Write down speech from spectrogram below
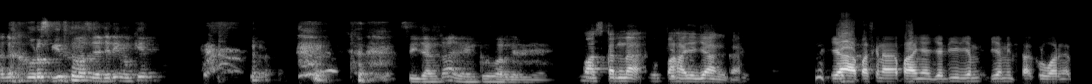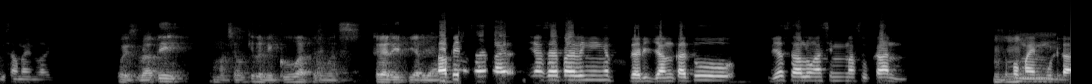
agak kurus gitu Mas ya. Jadi mungkin si jangkanya yang keluar jadinya. Pas kena pahanya jangka. ya pas kena pahanya jadi dia dia minta keluar nggak bisa main lagi Wih, berarti Mas Yongki lebih kuat nih Mas dari Pierre Jangka. tapi yang saya yang saya paling inget dari Jangka tuh dia selalu ngasih masukan Hmm. pemain muda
